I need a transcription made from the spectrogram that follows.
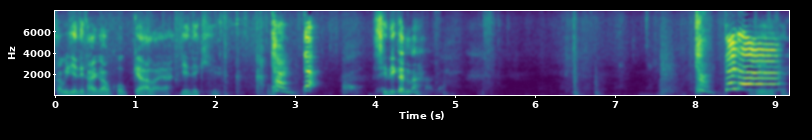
तभी ये दिखाएगा आपको क्या लाया ये देखिए। सीधी करना। ये देखिए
